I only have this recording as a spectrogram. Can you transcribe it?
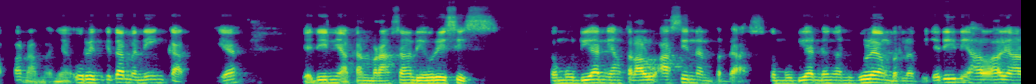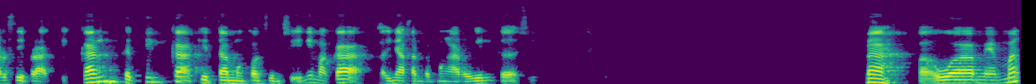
apa namanya urin kita meningkat ya. Jadi ini akan merangsang diuresis. Kemudian yang terlalu asin dan pedas, kemudian dengan gula yang berlebih. Jadi ini hal-hal yang harus diperhatikan ketika kita mengkonsumsi ini maka ini akan berpengaruh ke Nah, bahwa memang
